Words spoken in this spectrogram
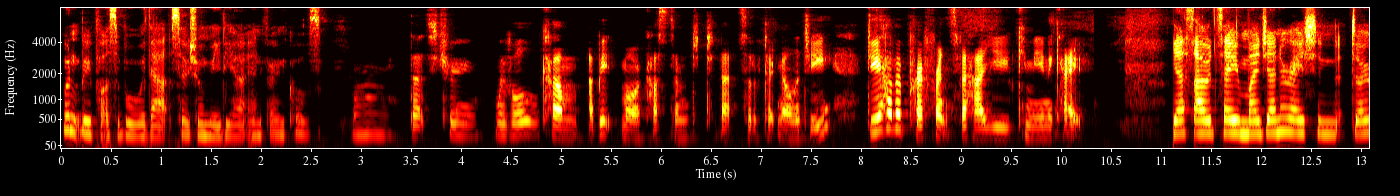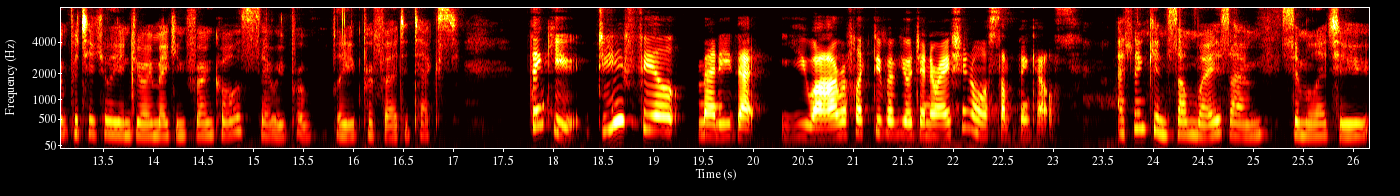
wouldn't be possible without social media and phone calls. Mm, that's true. We've all come a bit more accustomed to that sort of technology. Do you have a preference for how you communicate? Yes, I would say my generation don't particularly enjoy making phone calls, so we probably prefer to text. Thank you. Do you feel, Madi, that you are reflective of your generation or something else? I think in some ways I'm similar to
